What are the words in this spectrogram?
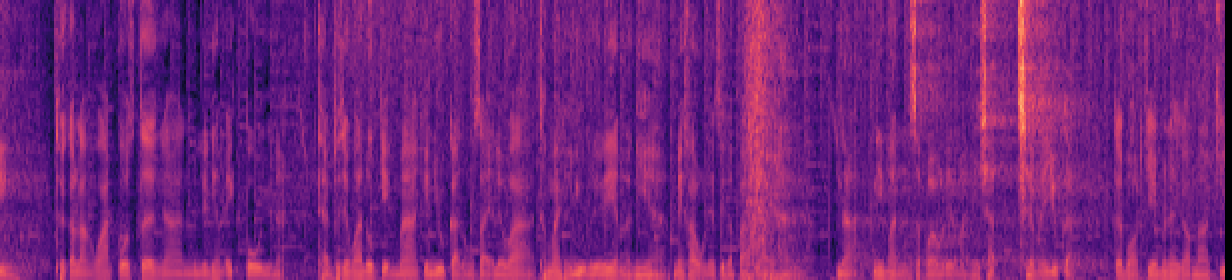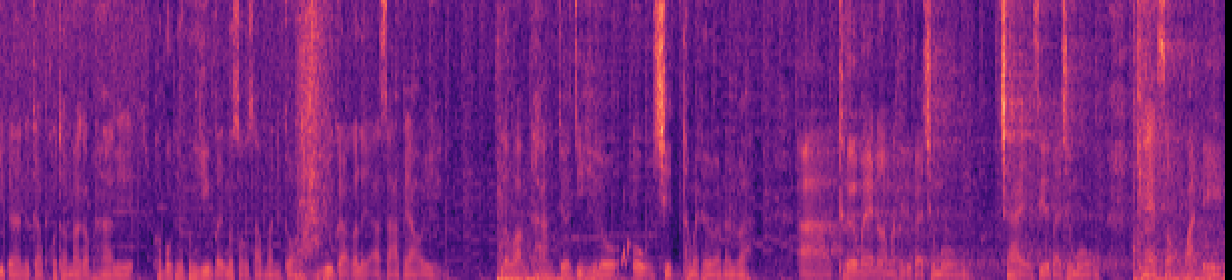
ริง ๆ เธอกำลังวาดโปสเตอร์งาน Millennium Expo อยู่น่ะแถมเธอยังวาดรูปเก่งมากจนยูกะสงสัยเลยว่าทำไมถึงอยู่ Millennium ล่ะเนี่ยไม่เข้าโรงเรียนศิลปะไวหันน่ะนี่มันสปอยโรงเรียนใหม่ชัดใช่ไหมยูกะแต่บอร์ดเกมไม่ได้กับมากิแต่นั่นกับโคทามะกับฮาริเพราะพวกเธอเพิ่งยิงไปเมื่อสองสามวันก่อนยูกะก็เลยอาสาไปเอาเอง ระหว่างทางเจอจีฮิโร่โอ้ชิตทำไมเธอแบบนั้นวะอ่าเธอไม่ได้นอนมา 48 ชั่วโมง ใช่ 48 ชั่วโมง แค่ 2 วันเอง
